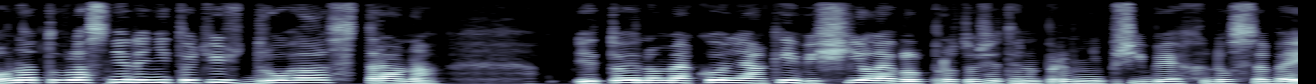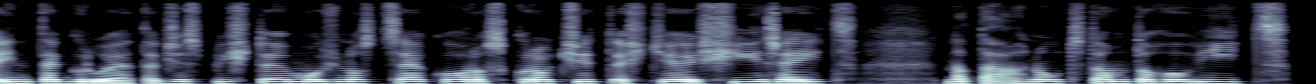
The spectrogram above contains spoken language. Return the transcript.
Ona to vlastně není totiž druhá strana. Je to jenom jako nějaký vyšší level, protože ten první příběh do sebe integruje, takže spíš to je možnost se jako rozkročit ještě šířejc, natáhnout tam toho víc,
